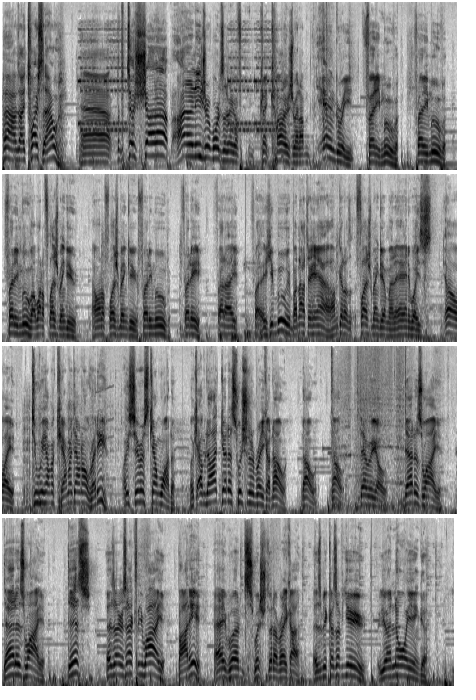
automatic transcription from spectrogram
Ah, I've died twice now. Uh, just shut up! I don't need your words of encouragement. I'm angry. Freddy, move. Freddy, move. Freddy, move. I want to flashbang you. I want to flashbang you. Freddy, move. Freddy. Freddy. Freddy. He moved, but not to here. I'm gonna flashbang him anyways. Oh, wait. Do we have a camera down already? Are you serious, Cam 1? Okay, I'm not gonna switch to the breaker. No. No. No. There we go. That is why. That is why. This is exactly why. Buddy, I would switch to the breaker. It's because of you. You're annoying.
